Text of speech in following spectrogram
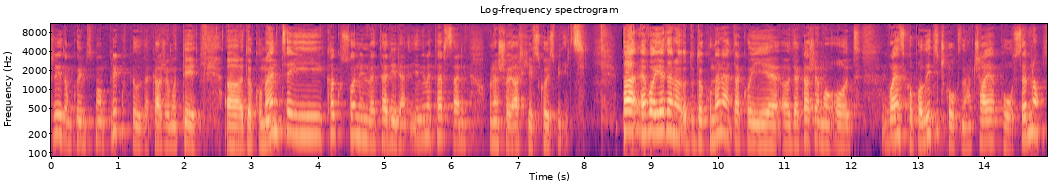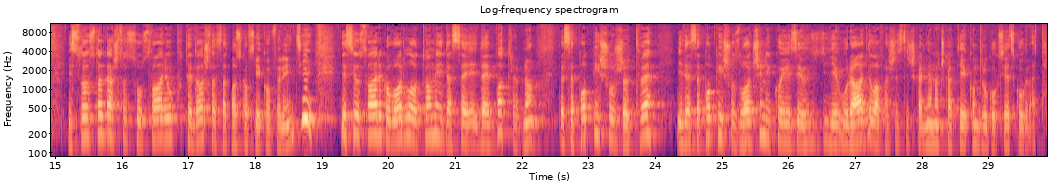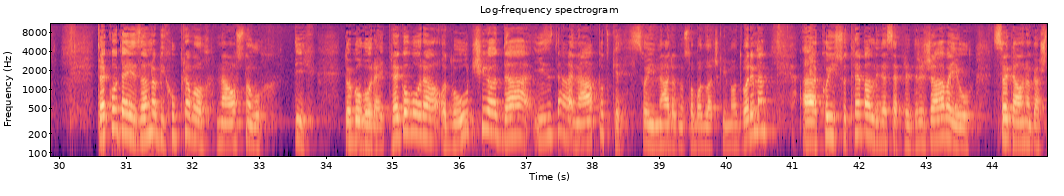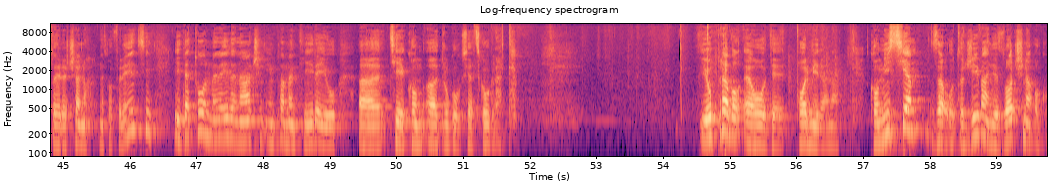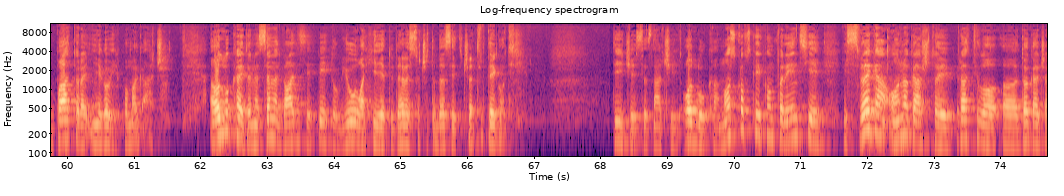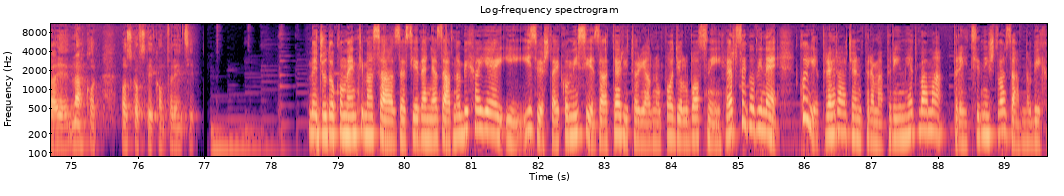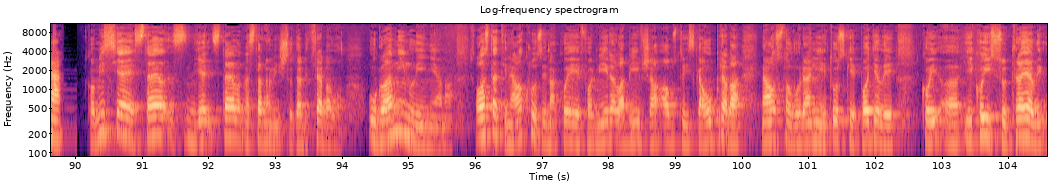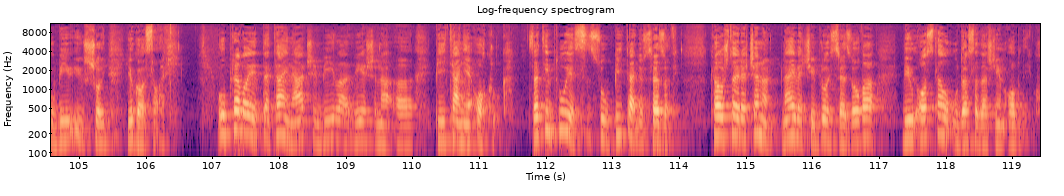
redom kojim smo prikupili da kažemo te uh, dokumente i kako su oni inventarisani u našoj arhivskoj zbirci. Pa evo jedan od dokumenta koji je, da kažemo, od vanjsko-političkog značaja posebno, i s toga što su u stvari upute došle sa Moskovske konferencije, gdje se u stvari govorilo o tome da, se, da je potrebno da se popišu žrtve i da se popišu zločini koji je uradila fašistička Njemačka tijekom drugog svjetskog rata. Tako da je zavno bih upravo na osnovu tih dogovora i pregovora odlučio da izda naputke svojim narodno-slobodlačkim odborima koji su trebali da se pridržavaju svega onoga što je rečeno na konferenciji i da to na jedan način implementiraju tijekom drugog svjetskog rata. I upravo je ovdje formirana komisija za utvrđivanje zločina okupatora i njegovih pomagača a odluka je donesena 25. jula 1944. godine. Tiče se, znači, odluka Moskovske konferencije i svega onoga što je pratilo uh, događaje nakon Moskovske konferencije. Među dokumentima sa zasjedanja Zavnobiha je i izvještaj Komisije za teritorijalnu podjelu Bosne i Hercegovine, koji je prerađen prema primjedbama predsjedništva Zavnobiha. Komisija je stajala na stanovištu da bi trebalo u glavnim linijama ostati na okluzima koje je formirala bivša austrijska uprava na osnovu ranije turske podjele koji, uh, i koji su trajali u bivšoj Jugoslaviji. Upravo je na taj način bila riješena uh, pitanje okluga. Zatim tu je, su u pitanju srezovi. Kao što je rečeno, najveći broj srezova bi ostao u dosadašnjem obliku.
